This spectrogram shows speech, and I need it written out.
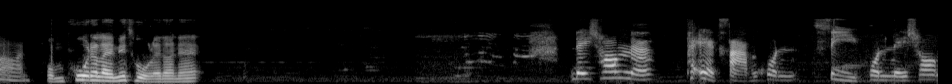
อด ผมพูดอะไรไม่ถูกเลยตอนเนี้ยในช่องนะ พระเอกสามคนสี่คนในช่อง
